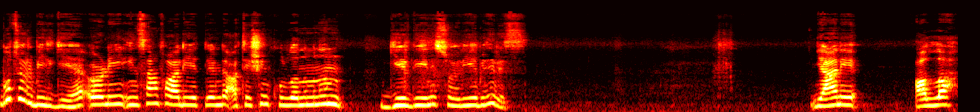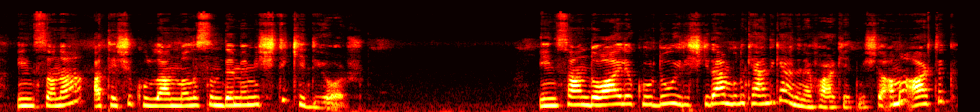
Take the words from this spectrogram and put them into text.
Bu tür bilgiye örneğin insan faaliyetlerinde ateşin kullanımının girdiğini söyleyebiliriz. Yani Allah insana ateşi kullanmalısın dememişti ki diyor. İnsan doğayla kurduğu ilişkiden bunu kendi kendine fark etmişti ama artık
